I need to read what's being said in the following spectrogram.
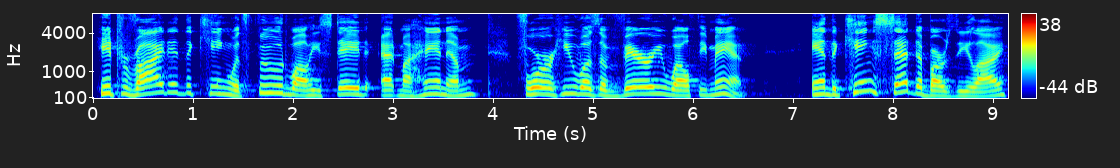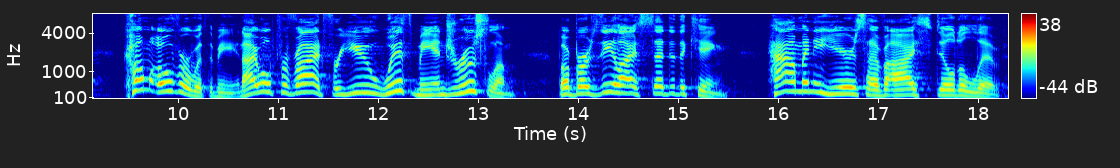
He had provided the king with food while he stayed at Mahanaim, for he was a very wealthy man. And the king said to Barzillai, Come over with me, and I will provide for you with me in Jerusalem. But Barzillai said to the king, How many years have I still to live?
